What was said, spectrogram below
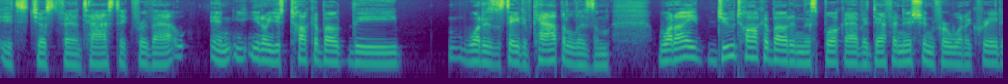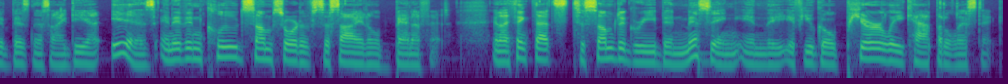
it's just fantastic for that. And you know, you talk about the what is the state of capitalism. What I do talk about in this book, I have a definition for what a creative business idea is, and it includes some sort of societal benefit. And I think that's to some degree been missing in the if you go purely capitalistic.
